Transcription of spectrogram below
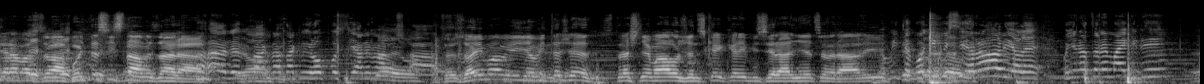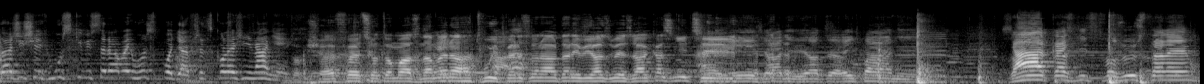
ne? Paní Ravazová, pojďte si s námi zahrát. Jde pak na takový loposti, já nemám čas. To je zajímavý, a víte, že strašně málo ženské, který by si rádi něco hráli. No víte, oni by si hráli, ale oni na to nemají kdy. Zážiš jejich musky vysedávají v hospodě a všecko leží na něj. Tak šéfe, co to má znamenat? Tvůj personál tady vyhazuje zákaznici. Není žádný vyhlaté rejpání. Zákaznictvo zůstane,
